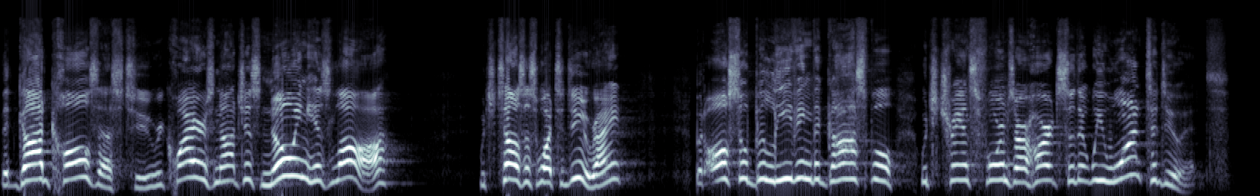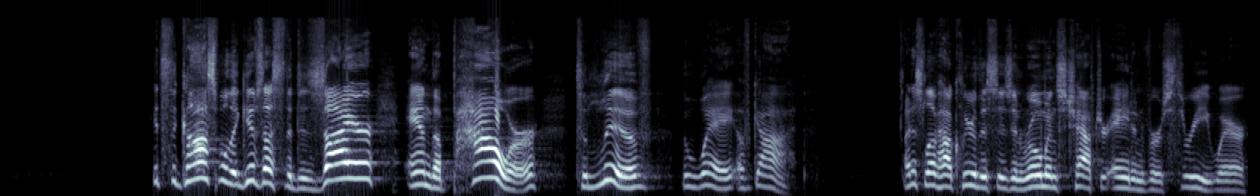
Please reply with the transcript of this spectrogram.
that God calls us to requires not just knowing His law, which tells us what to do, right? But also believing the gospel, which transforms our hearts so that we want to do it. It's the gospel that gives us the desire and the power to live the way of God. I just love how clear this is in Romans chapter 8 and verse 3, where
